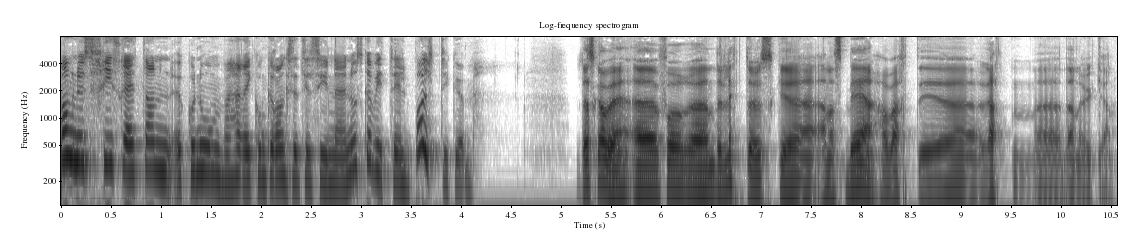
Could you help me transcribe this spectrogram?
Magnus Friis Reitan, økonom her i Konkurransetilsynet. Nå skal vi til Baltikum. Det skal vi, eh, for eh, det litauiske NSB har vært i eh, retten denne uken.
